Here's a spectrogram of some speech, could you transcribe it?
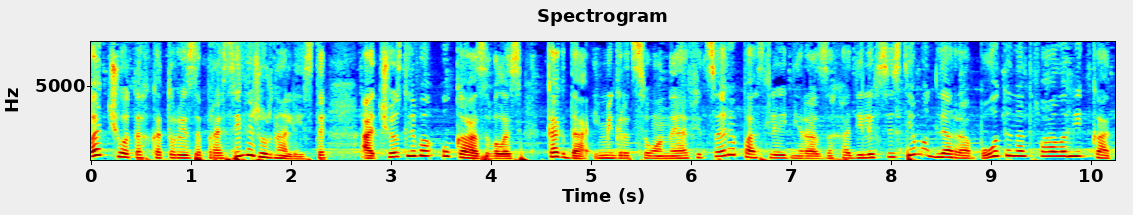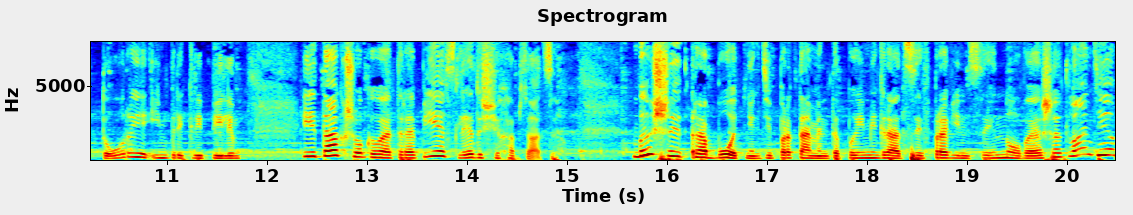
отчетах, которые запросили журналисты, отчетливо указывалось, когда иммиграционные офицеры последний раз заходили в систему для работы над файлами, которые им прикрепили. Итак, шоковая терапия в следующих абзацах. Бывший работник Департамента по иммиграции в провинции Новая Шотландия,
